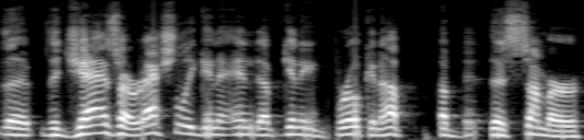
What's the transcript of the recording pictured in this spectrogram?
the the Jazz are actually going to end up getting broken up a bit this summer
